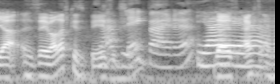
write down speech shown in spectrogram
Ja, je zei wel even bezig. Ja, blijkbaar hè. Ja, Dat ja, is ja. echt een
